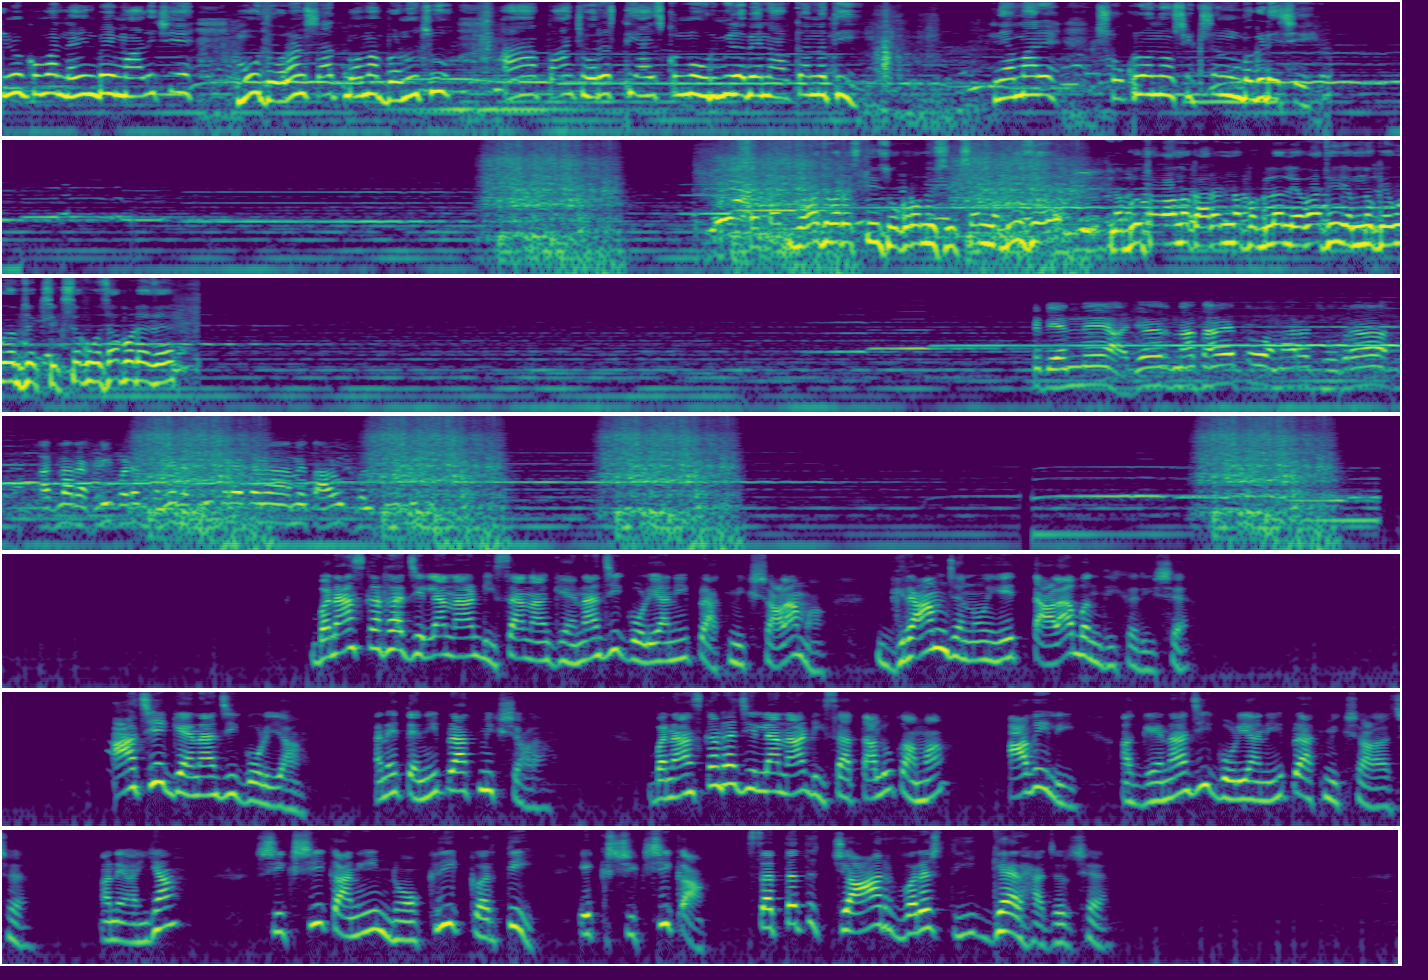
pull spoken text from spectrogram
કિરણકુમાર નવીનભાઈ માળી છે. હું ધોરણ સાત બમાં ભણું છું. આ પાંચ વર્ષથી હાઈસ્કૂલમાં ઉર્મિલાબેન આવતા નથી. ને અમારે છોકરોનું શિક્ષણ બગડે છે. સતત જ વર્ષથી છોકરોનું શિક્ષણ નબળું છે. નબળું થવાના કારણના પગલાં લેવાથી એમનું કહેવું એમ છે કે શિક્ષક ઓછા પડે છે. બેનને હાજર ના થાય તો અમારા છોકરા આટલા રખડી પડે, ભલે રખડી પડે, પણ અમે તાળું ખોલતું નથી. બનાસકાંઠા જિલ્લાના ડીસાના ઘેનાજી ગોળિયાની પ્રાથમિક શાળામાં ગ્રામજનોએ તાળાબંધી કરી છે. આ છે ગેનાજી ગોળિયા અને તેની પ્રાથમિક શાળા. બનાસકાંઠા જિલ્લાના ડીસા તાલુકામાં આવેલી આ ગેનાજી ગોળિયાની પ્રાથમિક શાળા છે. અને અહીંયા શિક્ષિકાની નોકરી કરતી એક શિક્ષિકા સતત ચાર વર્ષથી ગેરહાજર છે.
